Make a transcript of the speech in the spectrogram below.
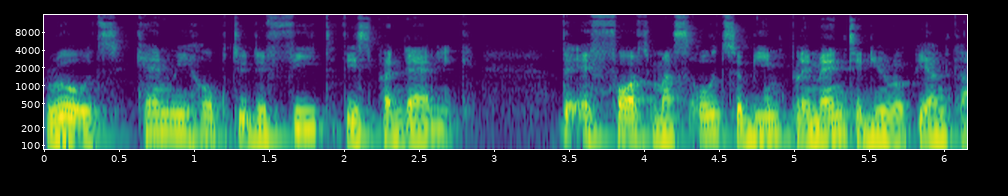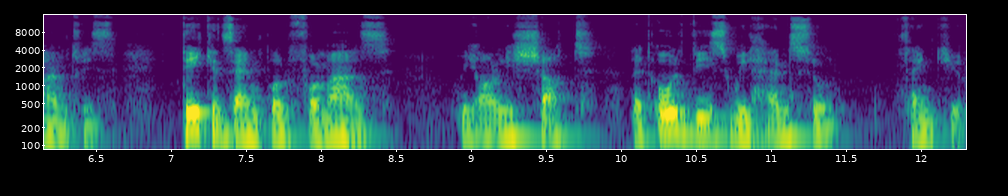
rules can we hope to defeat this pandemic. The effort must also be implemented in European countries Take example from us. We only shot that all this will end soon. Thank you.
